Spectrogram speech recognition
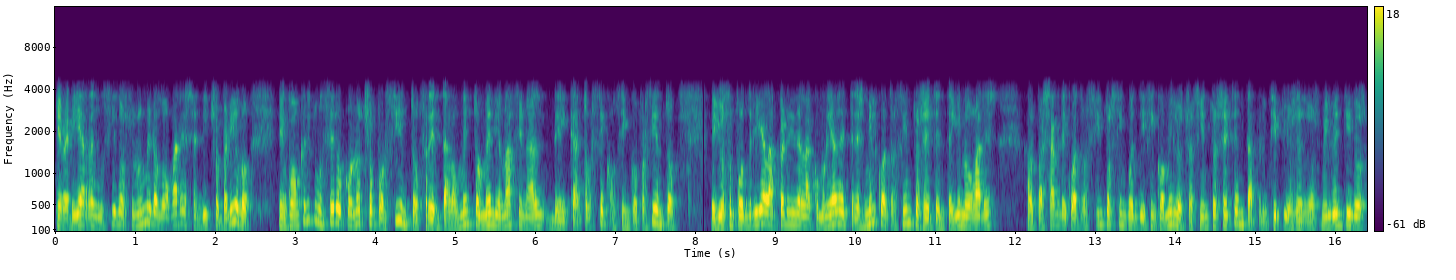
que vería reducido su número de hogares en dicho periodo, en concreto un 0,8% frente al aumento medio nacional del 14,5%. Ello supondría la pérdida en la comunidad de 3.471 hogares al pasar de 455.870 a principios de 2022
